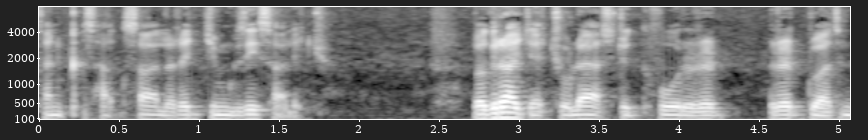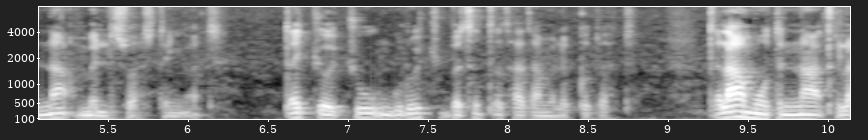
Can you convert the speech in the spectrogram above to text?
ተንቀሳቅሳ ለረጅም ጊዜ ሳለች። በግራ እጃቸው ላይ አስደግፈው ረዷትና መልሶ አስተኟት። ጠጪዎቹ እንግዶች በጸጥታ ተመለከቷት። ጥላ ሞትና ጥላ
